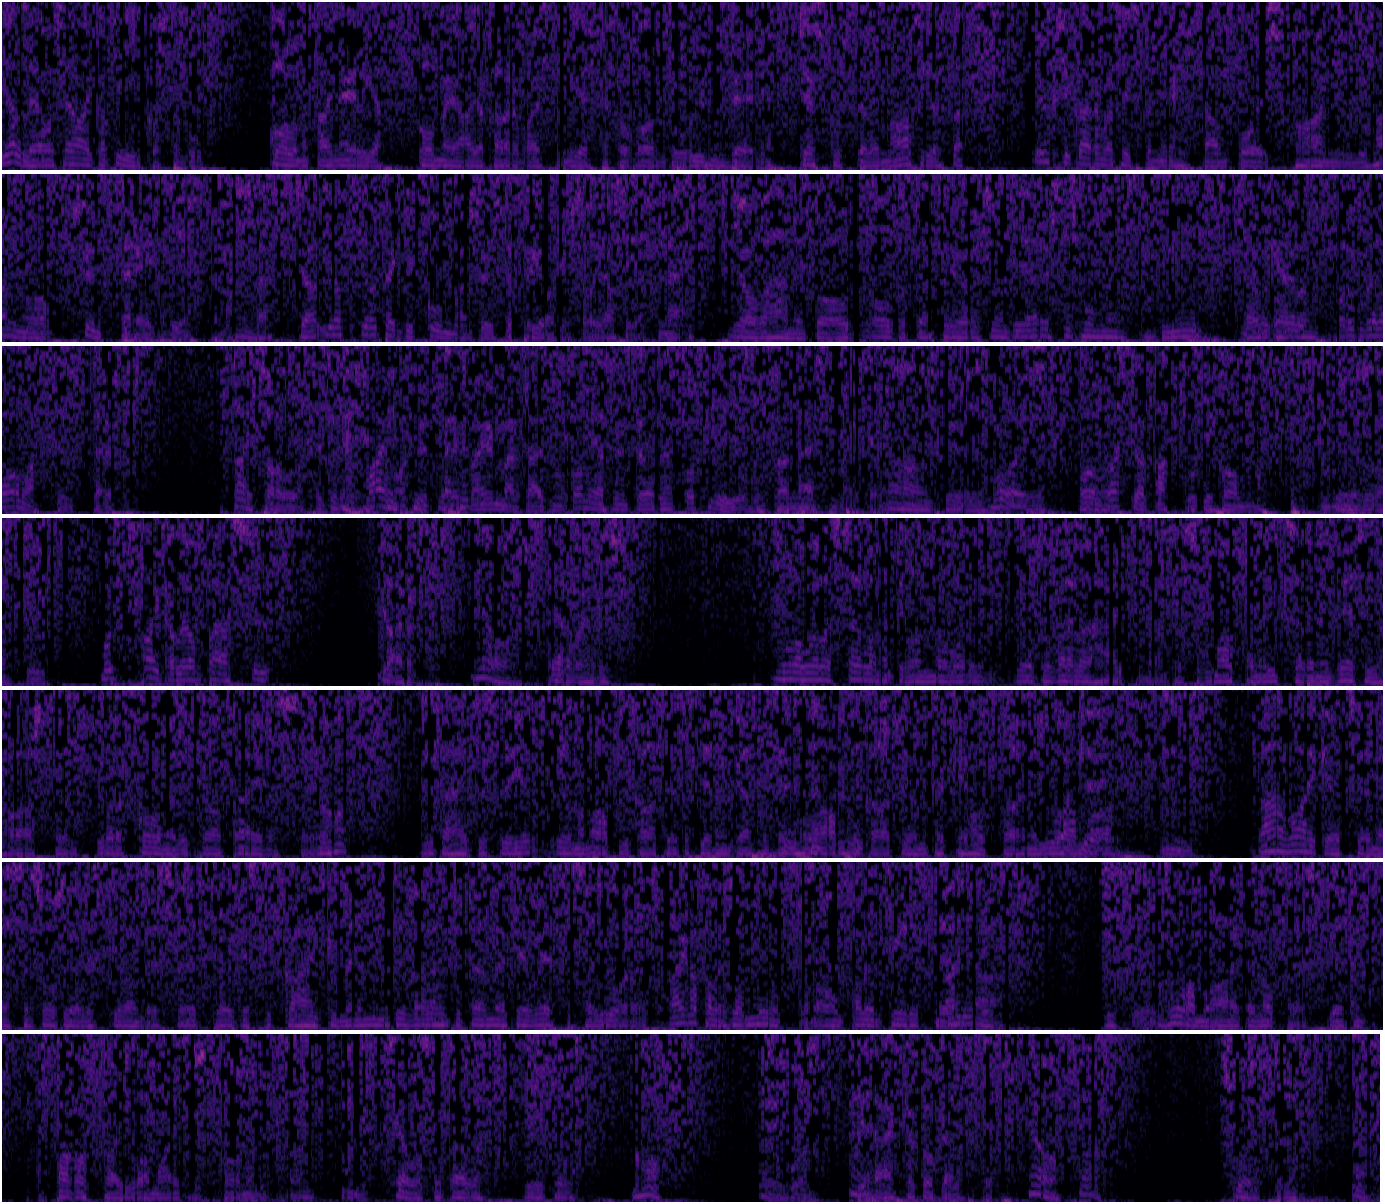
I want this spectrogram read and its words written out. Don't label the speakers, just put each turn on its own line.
jälleen on se aika viikosta, kun kolme tai neljä komeaa ja karvaista miestä kokoontuu yhteen ja keskustelemaan asioista. Yksi karvaisista miehistä on pois Hannu. Hannu on synttereitä viettämässä. Ja jotenkin kumman syystä priorisoi asiat näin.
Joo, vähän niin kuin outo tämä priorisointijärjestys mun mielestä.
Niin.
Ja oliko, oliko vielä omat syntterit?
Taisi olla.
Että jos vaimon synttärit mä ymmärtäisin, mutta omia synttereitä ei koskaan juhlistaa näissä melkein.
Joo, kyllä.
Voi. On taas kyllä kakkukin homma. Kyllä. kyllä. Mutta paikalle on päässyt Jarkko.
Joo, tervehdys. Mulla voi olla sellainen tilanne, että voin joutua välillä häipymään tässä, kun mä oon itselleni vesihaasteen, juoda kolme litraa päivässä. Ja sitä ei pysty ilman applikaatiota tietenkään tekemään applikaatio, mikä kehottaa aina juomaan. Okay. Mm vähän vaikeuksia näissä sosiaalisissa tilanteissa, että oikeasti 20 minuutin välein pitää melkein vessassa juoda. Aika paljon se on muuttunut, on paljon pirteämpi. Siis huomaa aika nopeasti, että pakottaa juomaan itse kolme litraa. Mm. Sellaista tällä viikolla.
Oho, ei huono. Pitää ehkä kokeilla.
Joo, no. suosittelen. No.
